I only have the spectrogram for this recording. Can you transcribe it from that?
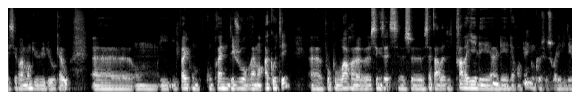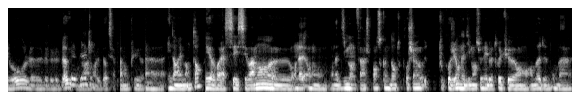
c'est vraiment du, du au cas où. Euh, on- il, il faille qu'on prenne des jours vraiment à côté euh, pour pouvoir euh, se- travailler les, les, les rendus, donc que ce soit les vidéos, le, le, le blog. Le blog. normalement, le blog, ça prend non plus énormément de temps. Et voilà, c'est vraiment, on a, on, on a dimen- enfin, je pense comme dans tout prochain, tout projet, on a dimensionné le truc euh, en, en mode, bon bah,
